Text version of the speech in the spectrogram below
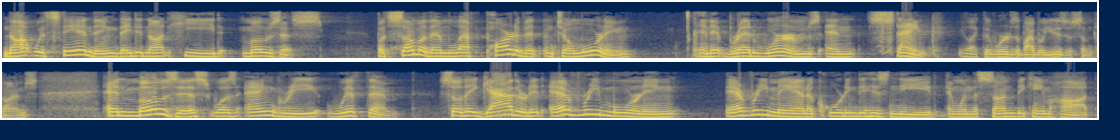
Notwithstanding, they did not heed Moses. But some of them left part of it until morning, and it bred worms and stank. Like the words the Bible uses sometimes. And Moses was angry with them. So they gathered it every morning every man according to his need, and when the sun became hot,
